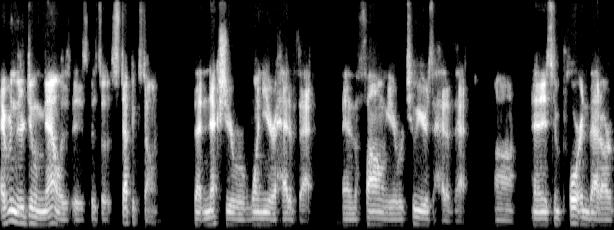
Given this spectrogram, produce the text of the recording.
everything they're doing now is, is, is a stepping stone that next year we're one year ahead of that. And the following year, we're two years ahead of that. Uh, and it's important that our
